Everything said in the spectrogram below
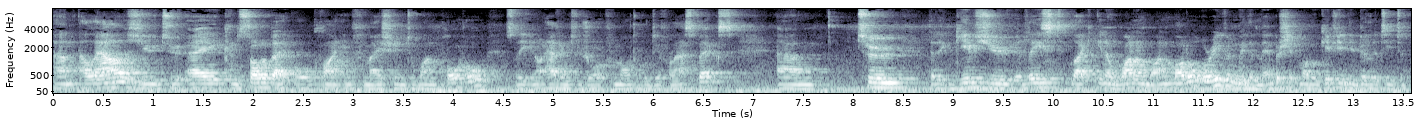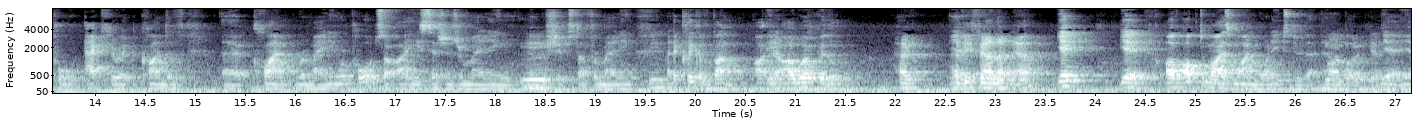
um, allows you to a consolidate all client information into one portal, so that you're not having to draw it from multiple different aspects. Um, two, that it gives you at least like in a one-on-one model, or even with a membership model, gives you the ability to pull accurate kind of uh, client remaining reports, so i.e. sessions remaining, Mm. membership stuff remaining, Mm. at a click of a button. I, you know, I work with Have Have Yeah. you found that now? yeah, yeah. I've optimized MindBody to do that now. MindBody, yeah. Yeah, yeah.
